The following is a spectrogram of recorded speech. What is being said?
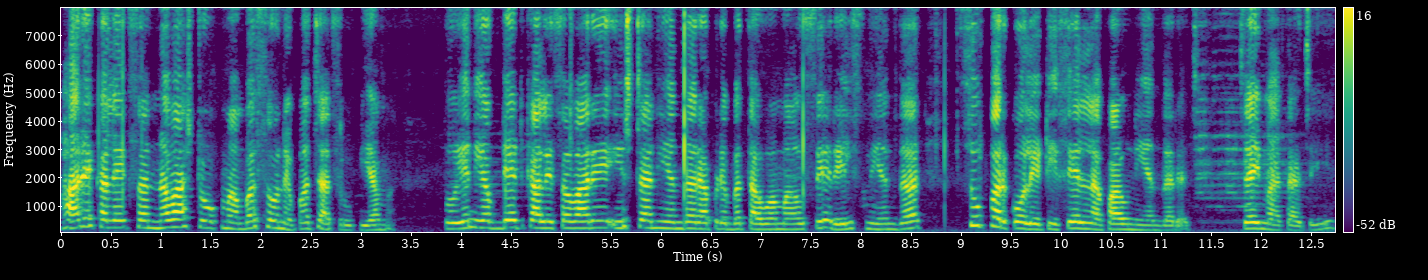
ભારે કલેક્શન નવા સ્ટોકમાં બસો ને પચાસ રૂપિયામાં. તો એની અપડેટ કાલે સવારે ઇન્સ્ટાની અંદર આપણે બતાવવામાં આવશે રીલ્સની અંદર. સુપર ક્વોલિટી સેલના ભાવની અંદર જ. જય માતાજી.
